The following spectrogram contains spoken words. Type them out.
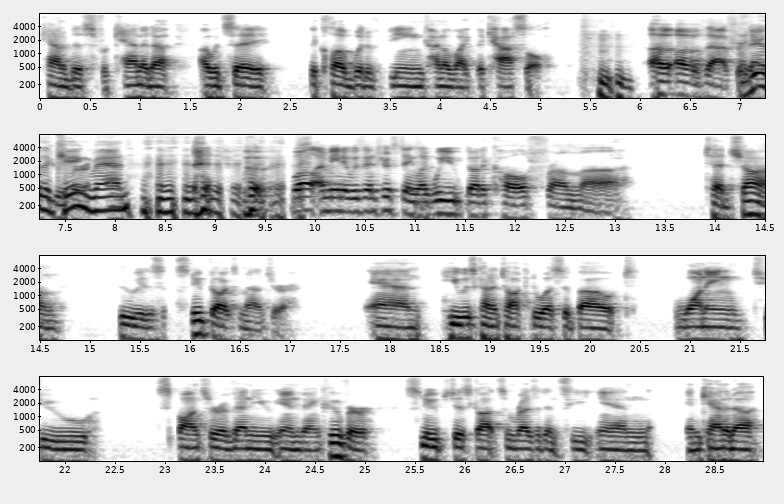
cannabis for Canada, I would say the club would have been kind of like the castle of, of, that for and you're the king man. Well i mean it was interesting. Like we got a call from uh, ted chung who is snoop dogg's manager. And he was kind of talking to us about wanting to sponsor a venue in vancouver. Snoop's just got some residency in in canada.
